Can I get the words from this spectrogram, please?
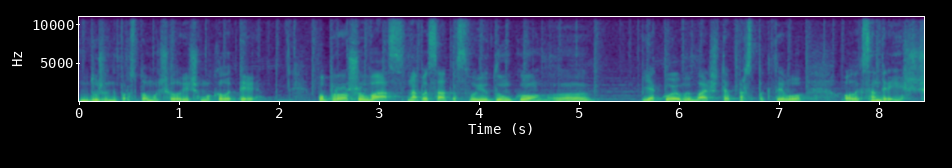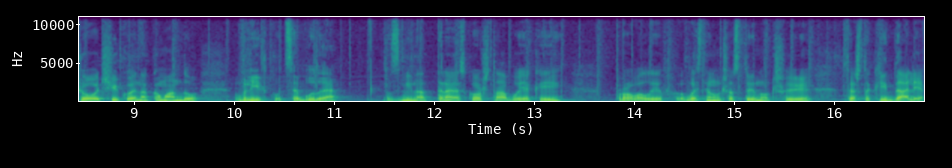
дуже непростому чоловічому колективі. Попрошу вас написати свою думку, якою ви бачите перспективу Олександрії. Що очікує на команду влітку? Це буде зміна тренерського штабу, який провалив весняну частину, чи все ж таки й далі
